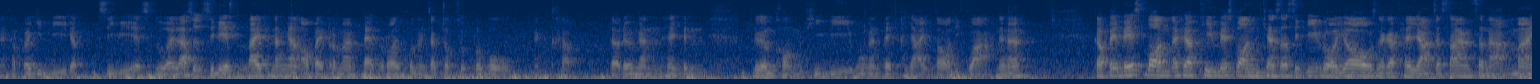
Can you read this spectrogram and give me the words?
นะครับก็ยินดีกับ CBS ด้วยล่าสุด CBS ไล่พนักงานออกไปประมาณ 800 คนหลังจากจบซูเปอร์โบว์นะครับแต่เรื่องนั้นให้เป็นเรื่องของทีวีพวกนั้นไปขยายต่อดีกว่านะฮะกลับไปเบสบอลนะครับ ทีมเบสบอล Kansas City Royals นะครับพยายามจะสร้างสนามใหม่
